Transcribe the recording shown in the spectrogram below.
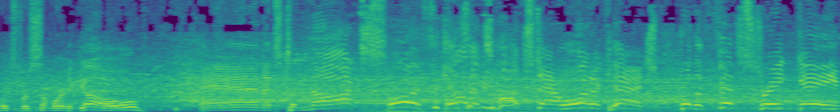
looks for somewhere to go. And it's to Knox. Oh, it's, it's a touchdown. What a catch for the fifth straight game.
